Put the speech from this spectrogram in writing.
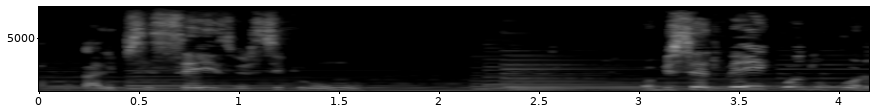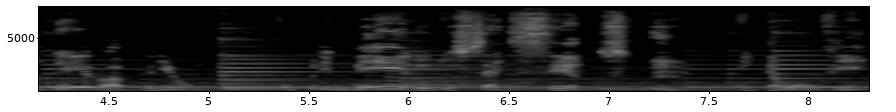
Apocalipse 6, versículo 1. Observei quando o cordeiro abriu o primeiro dos sete selos. Então ouvi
